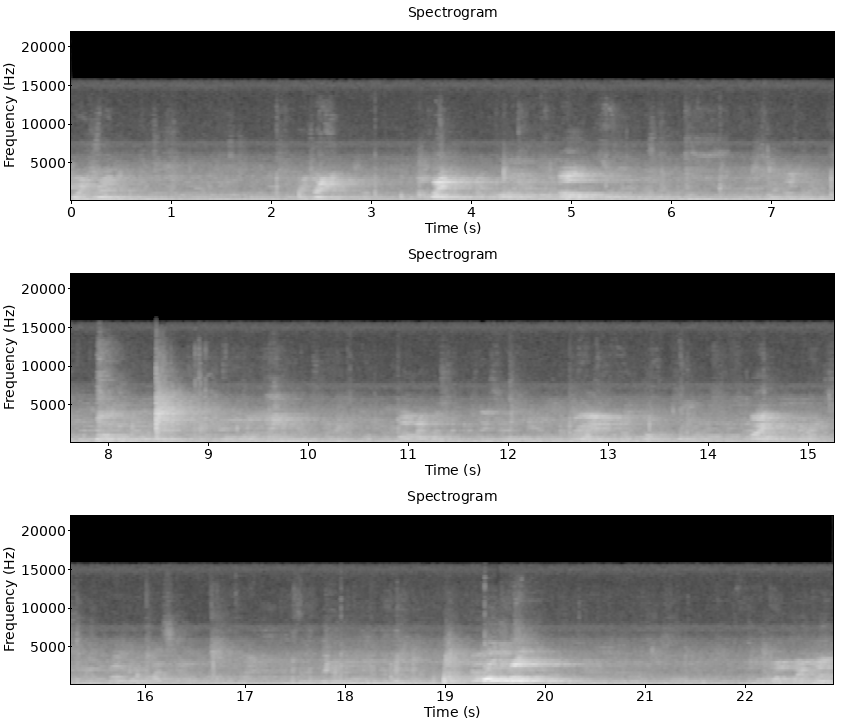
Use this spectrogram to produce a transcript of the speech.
points red. Guys ready? Fight. Oh! One point blue.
